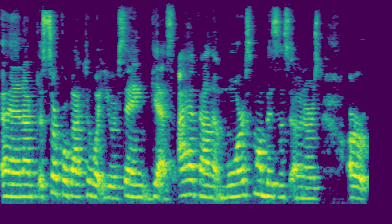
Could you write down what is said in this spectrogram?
and I'm to circle back to what you were saying. Yes, I have found that more small business owners are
